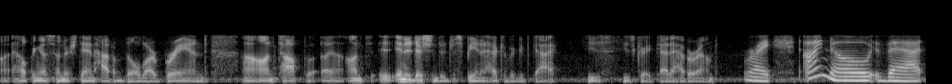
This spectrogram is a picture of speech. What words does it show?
uh, helping us understand how to build our brand uh, on top, uh, on t- in addition to just being a heck of a good guy. He's, he's a great guy to have around. Right. I know that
